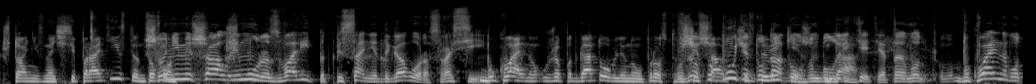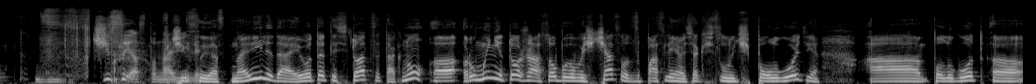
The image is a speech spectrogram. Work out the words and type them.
что они, значит, сепаратисты. Что не мешает мешало ему развалить подписание договора с Россией? Буквально уже подготовленного просто уже, в что Путин туда должен был да. лететь. Это вот буквально вот в часы остановили. В часы остановили, да. И вот эта ситуация так. Ну, а, Румыния тоже особого сейчас, вот за последнее, во всяком случае, полугодие, а полугод, а,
